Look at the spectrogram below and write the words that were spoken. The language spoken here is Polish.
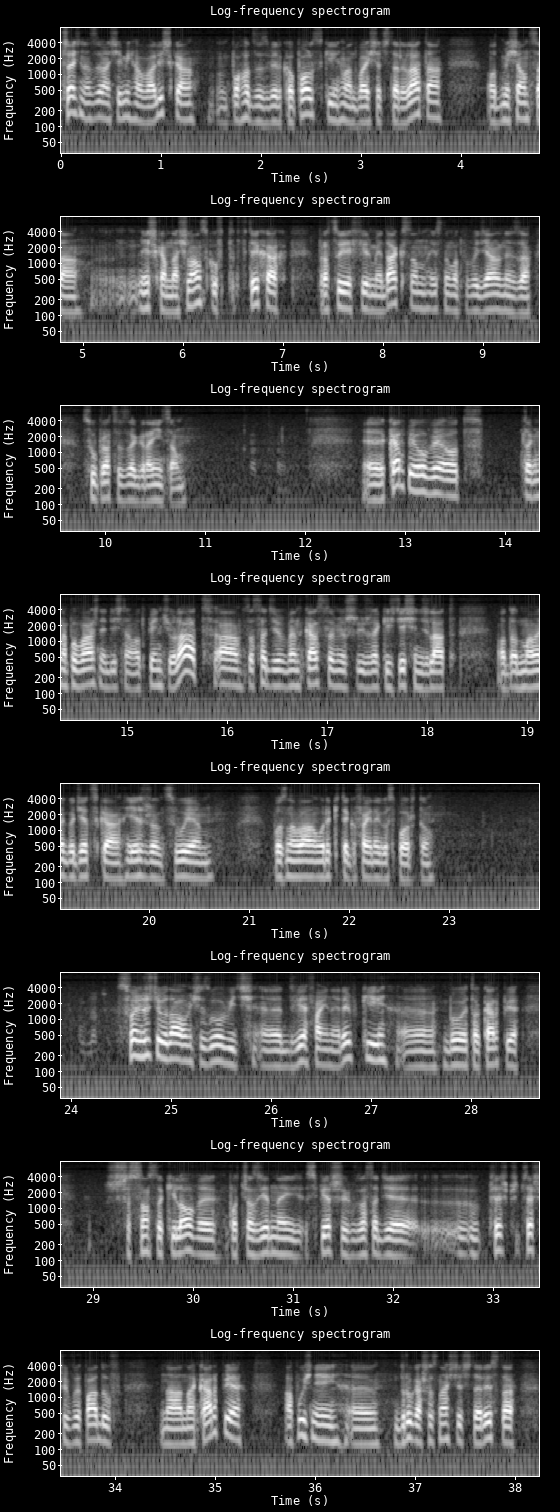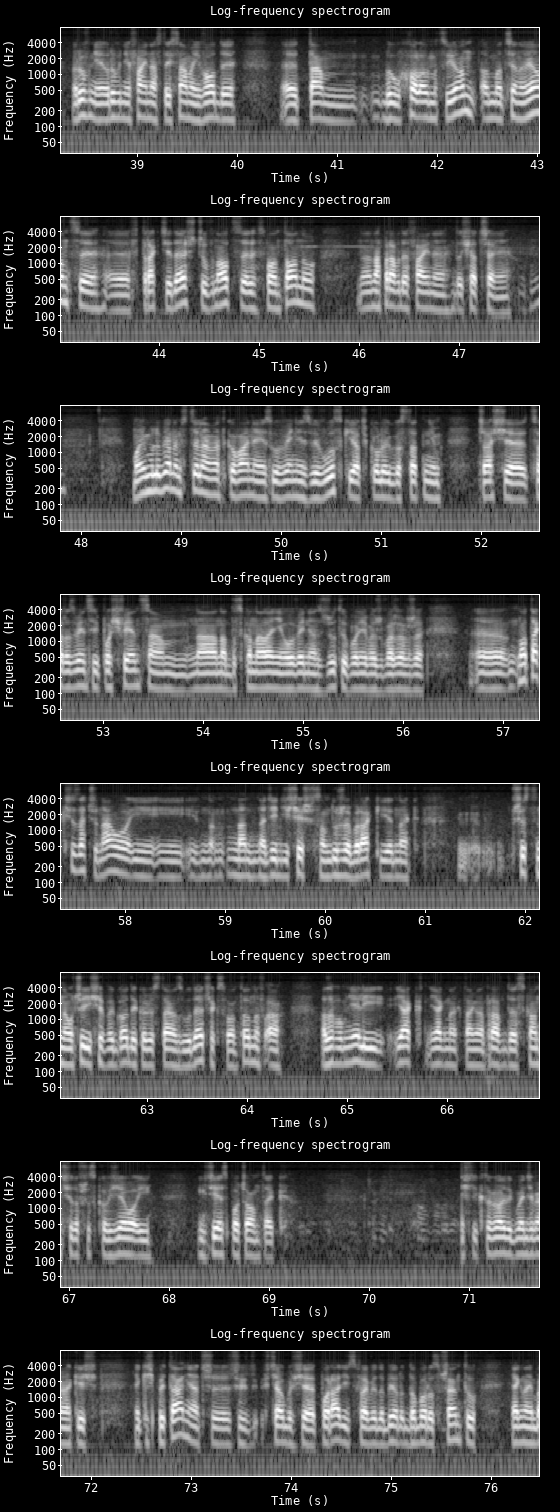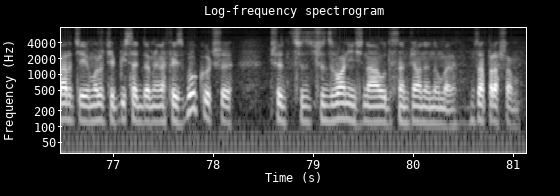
Cześć, nazywam się Michał Waliszka, pochodzę z Wielkopolski, mam 24 lata. Od miesiąca y, mieszkam na Śląsku, w, Tychach, pracuję w firmie Daxon, jestem odpowiedzialny za współpracę z zagranicą. E, Karpie łowię od, tak na poważnie, gdzieś tam od 5 lat, a w zasadzie wędkarstwem już, już jakieś 10 lat, od, od małego dziecka jeżdżąc z wujem, poznawałem uryki tego fajnego sportu. W swoim życiu udało mi się złowić e, dwie fajne rybki. E, Były to karpie 16-kilowy podczas jednej z pierwszych w zasadzie e, pier- pierwszych wypadów na, na karpie, a później e, druga 16400, równie, równie fajna z tej samej wody. E, Tam był hol emocjon- emocjonujący w trakcie deszczu, w nocy, z pontonu. No, naprawdę fajne doświadczenie. Moim ulubionym stylem wędkowania jest łowienie z wywózki, aczkolwiek w ostatnim czasie coraz więcej poświęcam na, na doskonalenie łowienia z rzutu, ponieważ uważam, że e, no tak się zaczynało i, i, na- na, dzień dzisiejszy są duże braki, jednak e, wszyscy nauczyli się wygody korzystając z łódeczek, z pontonów, a, a zapomnieli jak, jak tak naprawdę skąd się to wszystko wzięło i, i gdzie jest początek. Jeśli ktokolwiek będzie miał jakieś, jakieś pytania, czy, czy chciałby się poradzić w sprawie doboru, doboru sprzętu, jak najbardziej możecie pisać do mnie na Facebooku, czy, czy, czy, czy dzwonić na udostępniony numer. Zapraszam.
